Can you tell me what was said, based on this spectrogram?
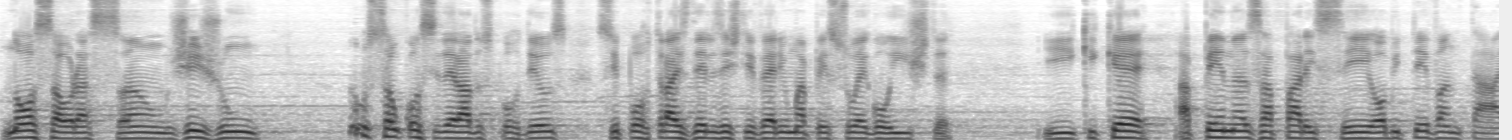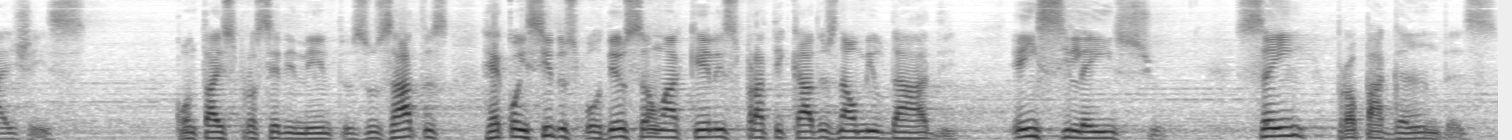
nossa oração, jejum, não são considerados por Deus se por trás deles estiverem uma pessoa egoísta e que quer apenas aparecer, obter vantagens com tais procedimentos. Os atos reconhecidos por Deus são aqueles praticados na humildade, em silêncio, sem propagandas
